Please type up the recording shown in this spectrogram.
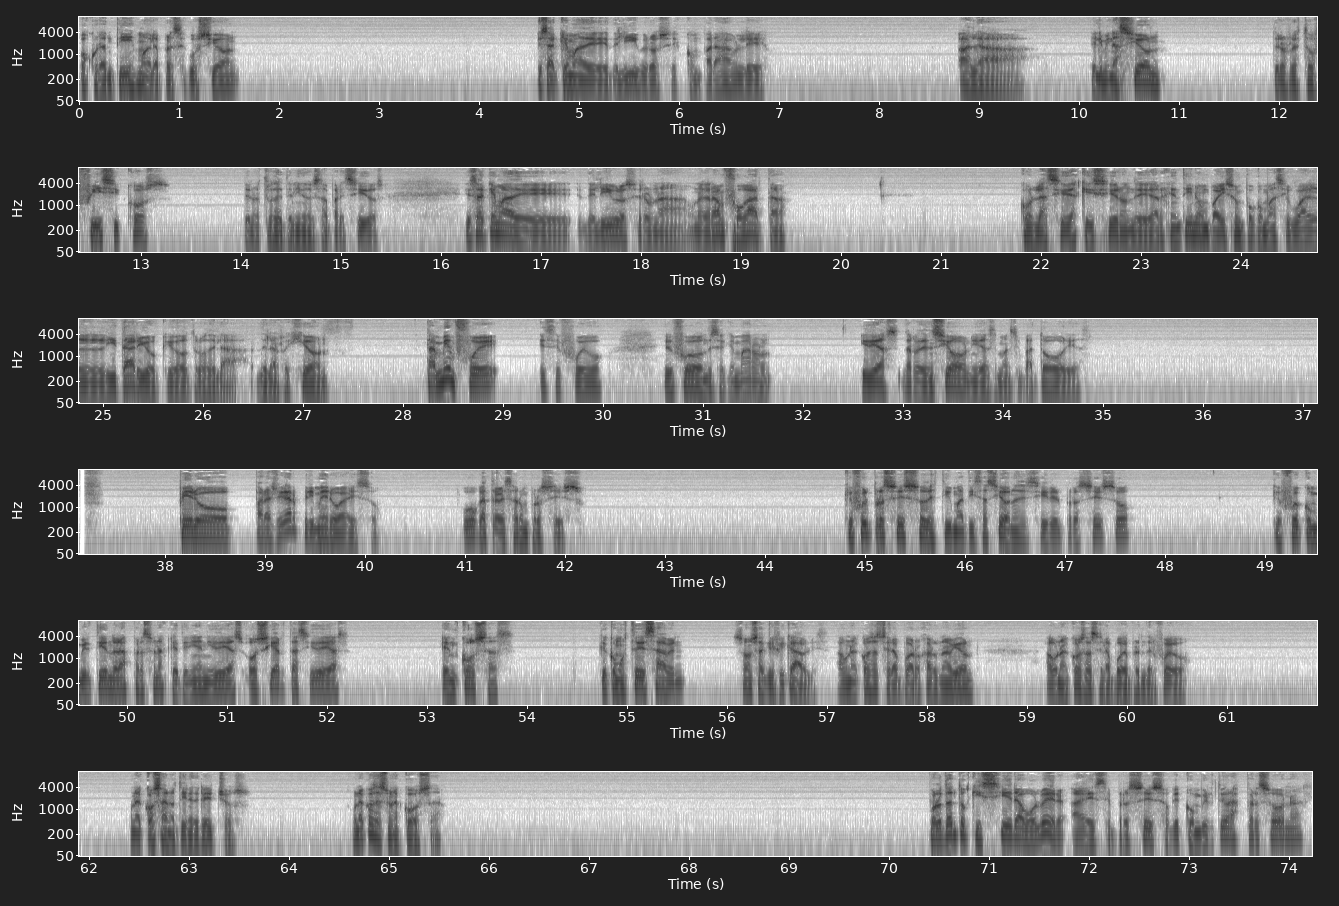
oscurantismo, de la persecución esa quema de, libros es comparable a la eliminación de los restos físicos de nuestros detenidos desaparecidos. Esa quema de, libros era una, una, gran fogata con las ideas que hicieron de Argentina un país un poco más igualitario que otros de la, de la región. También fue ese fuego, el fuego donde se quemaron ideas de redención, ideas emancipatorias. Pero para llegar primero a eso, hubo que atravesar un proceso, que fue el proceso de estigmatización, es decir, el proceso que fue convirtiendo a las personas que tenían ideas o ciertas ideas en cosas que, como ustedes saben, son sacrificables. A una cosa se la puede arrojar un avión, a una cosa se la puede prender fuego. Una cosa no tiene derechos. Una cosa es una cosa. Por lo tanto, quisiera volver a ese proceso que convirtió a las personas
